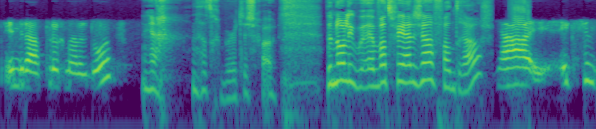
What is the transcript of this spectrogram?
inderdaad terug naar het dorp. Ja, dat gebeurt dus gewoon. De Nolly, eh, wat vind jij er zelf van trouwens? Ja, ik vind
